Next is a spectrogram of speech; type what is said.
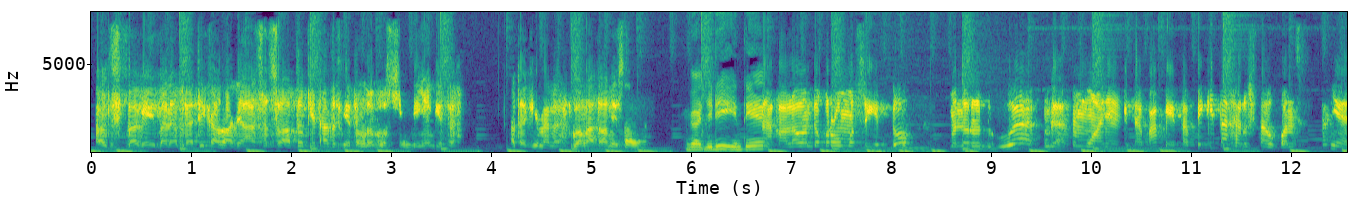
Harus bagaimana? Berarti kalau ada sesuatu kita harus ngitung rumus, intinya gitu. Atau gimana? Gue nggak tahu nih soalnya. Enggak, jadi intinya nah kalau untuk rumus itu menurut gua nggak semuanya kita pakai tapi kita harus tahu konsepnya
